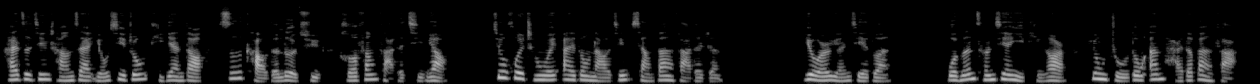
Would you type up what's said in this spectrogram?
孩子经常在游戏中体验到思考的乐趣和方法的奇妙，就会成为爱动脑筋想办法的人。幼儿园阶段，我们曾建议婷儿用主动安排的办法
